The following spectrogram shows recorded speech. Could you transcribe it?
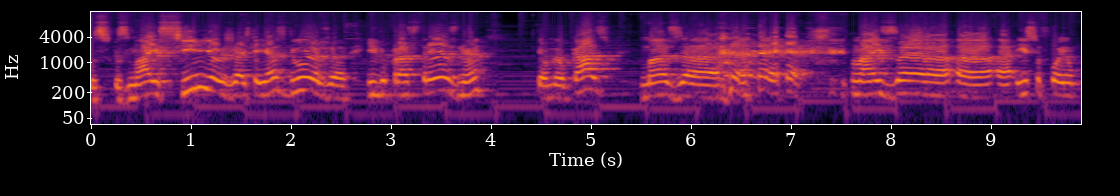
Os, os mais seniors já têm as duas, uh, indo para as três, né? Que é o meu caso, mas, uh, mas uh, isso foi um,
